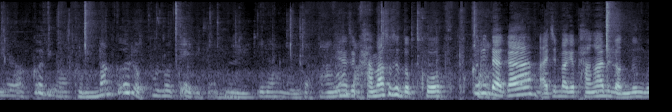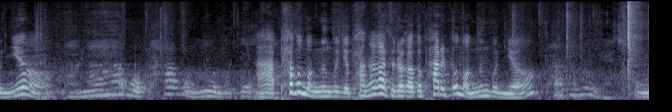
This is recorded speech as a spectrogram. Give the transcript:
이래가 끓이가 금방 끓어 불로 때기 때문에 이러면 이제 그래서 방아 가마솥에 넣고 푹푹 끓이다가 마지막에 방아를 넣는군요. 방아하고 파고 이러면 돼 아, 파도 넣는군요. 방아가 들어가도 파를 또 넣는군요. 파도 넣어야지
